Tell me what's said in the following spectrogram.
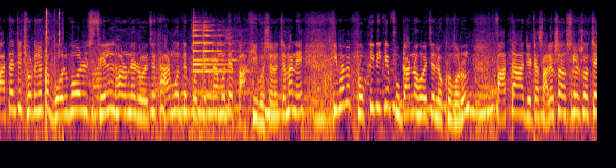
পাতার যে ছোট ছোট গোল গোল সেল ধরনের রয়েছে, তার মধ্যে প্রত্যেকটার মধ্যে পাখি বসে রয়েছে। মানে কীভাবে প্রকৃতিকে ফুটানো হয়েছে লক্ষ্য করুন। পাতা যেটা সালোক সংশ্লেষ হচ্ছে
